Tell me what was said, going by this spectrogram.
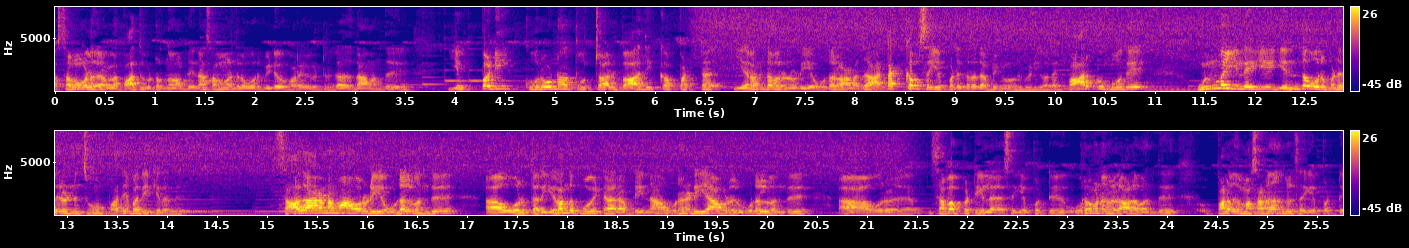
சமூக வலைதளங்களை பார்த்துக்கிட்டு இருந்தோம் அப்படின்னா சமூக வலைதளத்தில் ஒரு வீடியோ பரவிக்கிட்டு இருக்கு அதுதான் வந்து எப்படி கொரோனா தொற்றால் பாதிக்கப்பட்ட இறந்தவர்களுடைய உடலானது அடக்கம் செய்யப்படுகிறது அப்படிங்கிற ஒரு வீடியோ அதை பார்க்கும்போதே உண்மையிலேயே எந்த ஒரு மனிதர் நெஞ்சமும் பதைபதைக்கிறது. சாதாரணமாக அவருடைய உடல் வந்து ஒருத்தர் இறந்து போயிட்டார் அப்படின்னா உடனடியாக அவர்கள் உடல் வந்து ஒரு சவப்பட்டியில் செய்யப்பட்டு உறவினர்களால் வந்து பலவிதமான சடங்குகள் செய்யப்பட்டு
